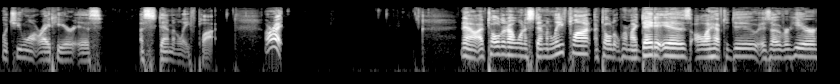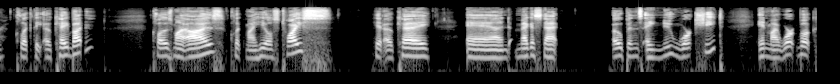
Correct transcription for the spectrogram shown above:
What you want right here is a stem and leaf plot. All right. Now, I've told it I want a stem and leaf plot. I've told it where my data is. All I have to do is over here, click the OK button. Close my eyes, click my heels twice, hit OK, and Megastat opens a new worksheet in my workbook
